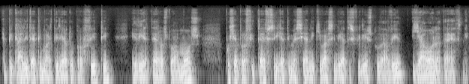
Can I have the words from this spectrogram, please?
επικαλείται τη μαρτυρία του προφήτη ιδιαιτέρως του Αμός που είχε προφητεύσει για τη μεσιανική βασιλεία της φυλής του Δαβίδ για όλα τα έθνη.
